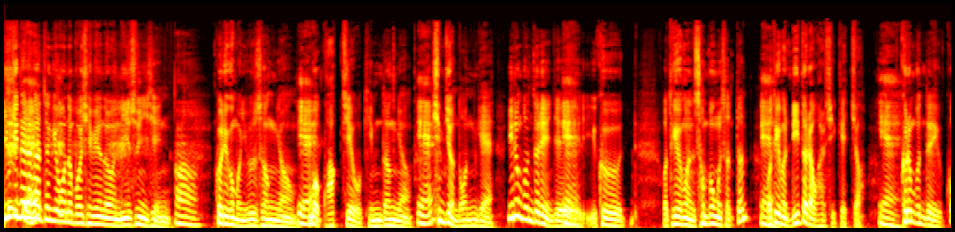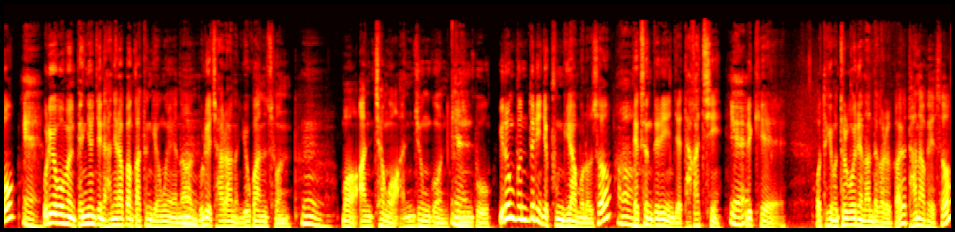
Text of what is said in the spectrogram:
임진왜란 예. 같은 경우는 보시면은 이순신 어. 그리고 뭐 유성룡, 예. 뭐 곽재호, 김덕령, 예. 심지어 논계 이런 분들이 이제 예. 그 어떻게 보면 선봉을 섰던 예. 어떻게 보면 리더라고 할 수 있겠죠. 예. 그런 분들이 있고 예. 우리가 보면 100년 전에 한일합방 같은 경우에는 음. 우리가 잘 아는 유관순, 음. 뭐 안창호, 안중근, 예. 김구 이런 분들이 이제 분기함으로써 어. 백성들이 이제 다 같이 예. 이렇게 어떻게 보면 들고 일어난다 그럴까요? 단합해서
